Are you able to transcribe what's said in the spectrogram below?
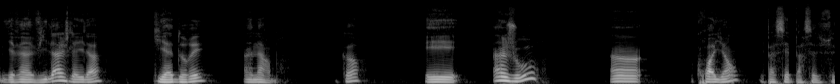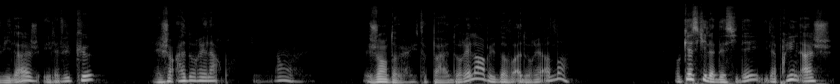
Il y avait un village, Laïla, qui adorait un arbre. D'accord? Et un jour, un croyant est passé par ce, village et il a vu que les gens adoraient l'arbre. Il dit, mais non, les gens ne doivent, doivent pas adorer l'arbre, ils doivent adorer Allah. Donc qu'est-ce qu'il a décidé? Il a pris une hache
